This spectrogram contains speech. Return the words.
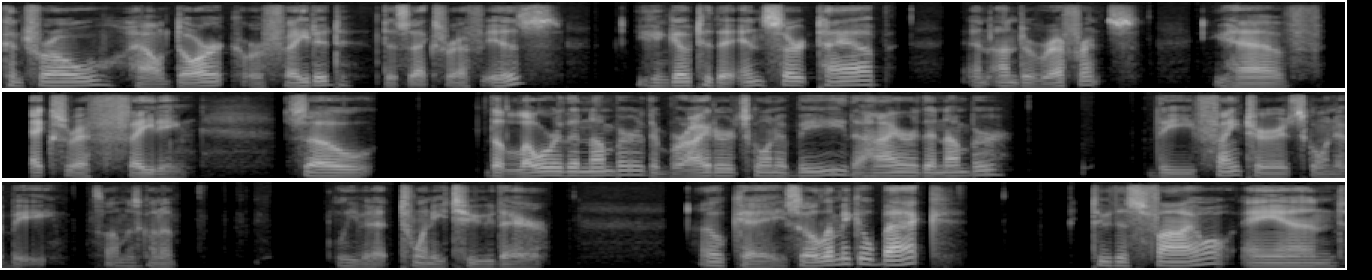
control how dark or faded this XREF is. You can go to the Insert tab and under Reference, you have XREF fading. So the lower the number, the brighter it's going to be. The higher the number, the fainter it's going to be. So I'm just going to leave it at 22 there. Okay, so let me go back to this file and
